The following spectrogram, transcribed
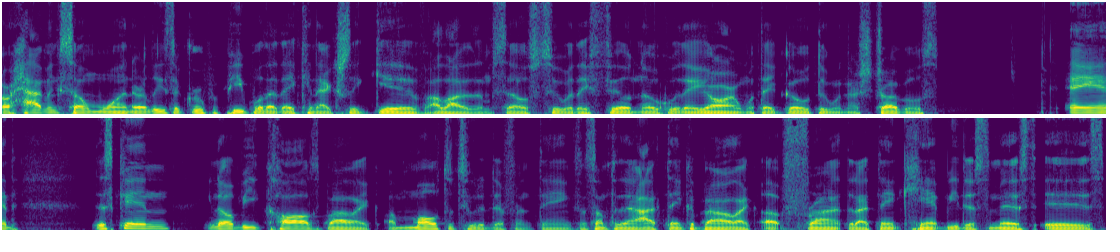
or having someone or at least a group of people that they can actually give a lot of themselves to where they feel know who they are and what they go through in their struggles and this can you know be caused by like a multitude of different things and something that i think about like up front that i think can't be dismissed is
